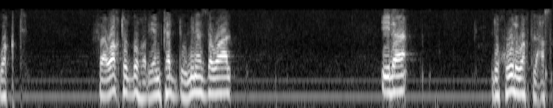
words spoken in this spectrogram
وقت. فوقت الظهر يمتد من الزوال إلى دخول وقت العصر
